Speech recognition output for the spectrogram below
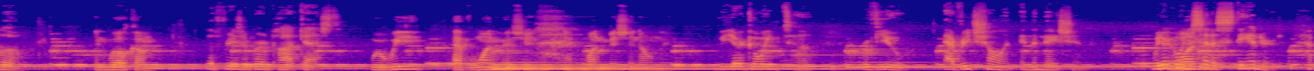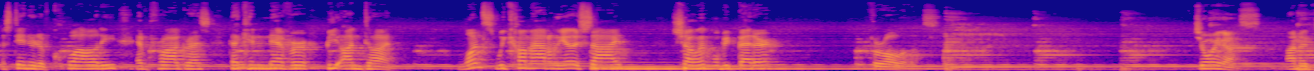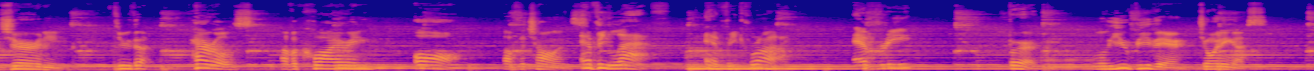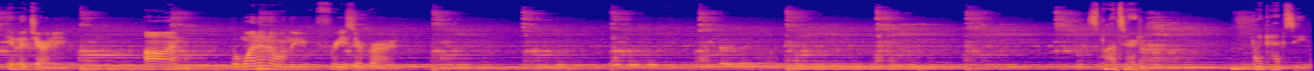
Hello, and welcome, to the Freezer Burn Podcast. where we have one mission and one mission only. We are going to review every challenge in the nation. We are going One- to set a standard, a standard of quality and progress that can never be undone. Once we come out on the other side, Challenge will be better for all of us. Join us on a journey through the perils of acquiring all of the challenge. Every laugh, every cry, every burp. Will you be there joining us in the journey on the one and only Freezer Burn? Sponsored by Pepsi.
